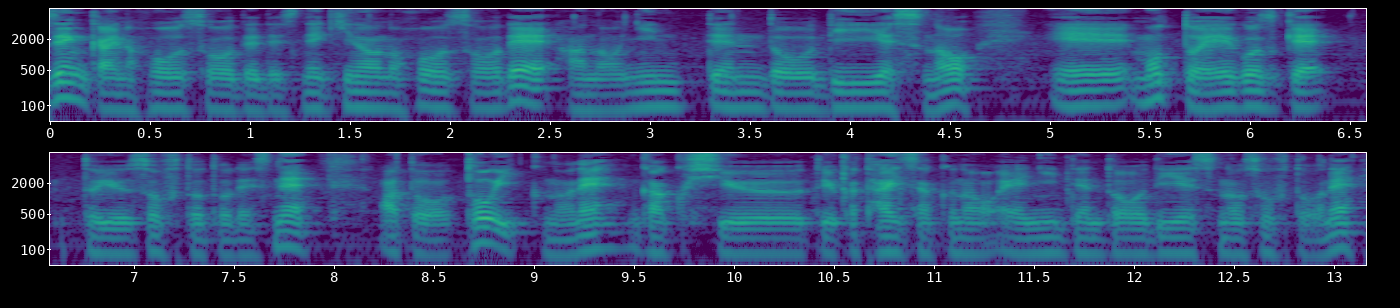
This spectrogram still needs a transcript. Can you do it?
前回の放送でですね、昨日の放送で、あの、任天堂 DS の、えー、もっと英語付けというソフトとですね、あと、TOEIC のね、学習というか対策の、えー、任天堂 DS のソフトをね、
